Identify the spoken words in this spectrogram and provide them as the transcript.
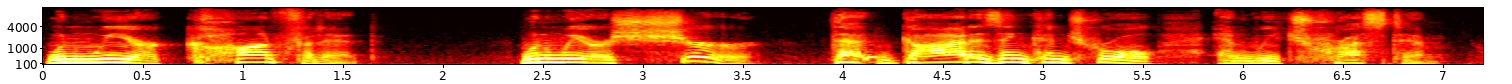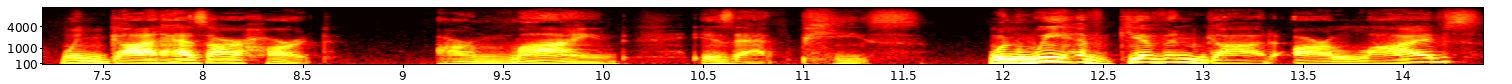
when we are confident, when we are sure that God is in control and we trust Him. When God has our heart, our mind is at peace. When we have given God our lives,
